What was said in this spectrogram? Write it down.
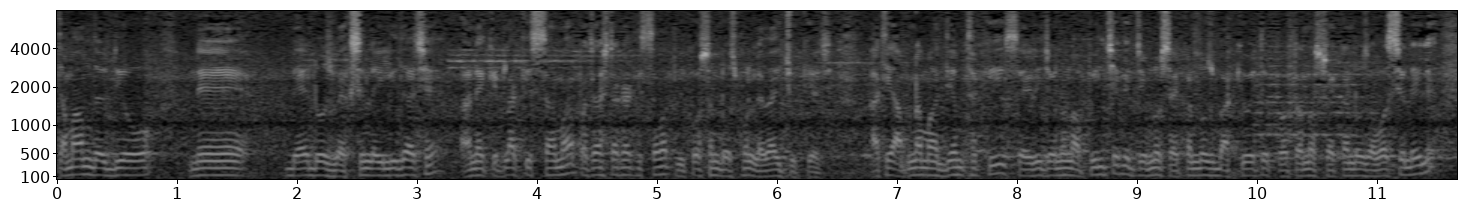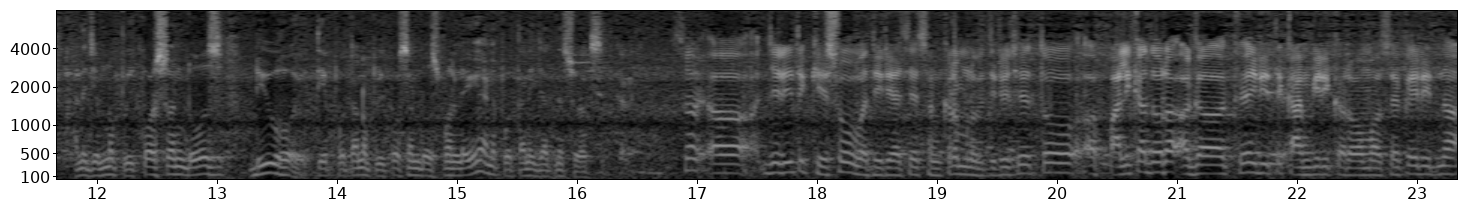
તમામ દર્દીઓને બે ડોઝ વેક્સિન લઈ લીધા છે અને કેટલાક કિસ્સામાં પચાસ ટકા કિસ્સામાં પ્રિકોશન ડોઝ પણ લેવાઈ ચૂક્યા છે. આથી આપના માધ્યમ થકી શહેરીજનોને અપીલ છે કે જેમનો સેકન્ડ ડોઝ બાકી હોય તે પોતાનો સેકન્ડ ડોઝ અવશ્ય લઈ લે અને જેમનો પ્રિકોશન ડોઝ ડ્યુ હોય તે પોતાનો પ્રિકોશન ડોઝ પણ લઈ અને પોતાની જાતને સુરક્ષિત કરે. સર જે રીતે કેસો વધી રહ્યા છે સંક્રમણ વધી રહ્યું છે તો પાલિકા દ્વારા કઈ રીતે કામગીરી કરવામાં આવશે? કઈ રીતના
